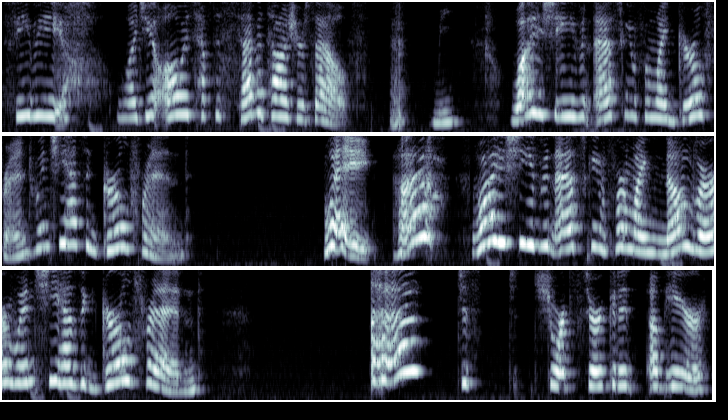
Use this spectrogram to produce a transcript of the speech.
Phoebe, why do you always have to sabotage yourself? Me? Why is she even asking for my girlfriend when she has a girlfriend? Wait, huh? Why is she even asking for my number when she has a girlfriend? Huh? Just, just short-circuited up here.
